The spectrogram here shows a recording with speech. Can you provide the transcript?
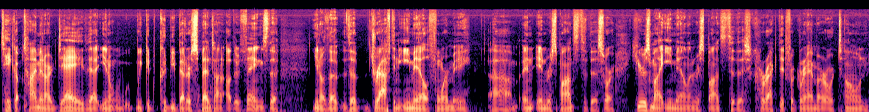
take up time in our day that you know we could could be better spent on other things. The you know the the draft an email for me um, in in response to this, or here's my email in response to this. Correct it for grammar or tone.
